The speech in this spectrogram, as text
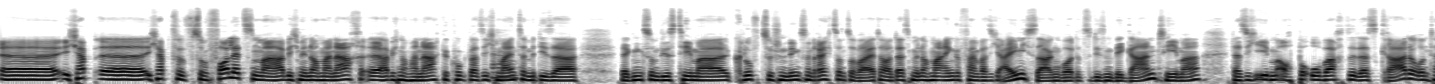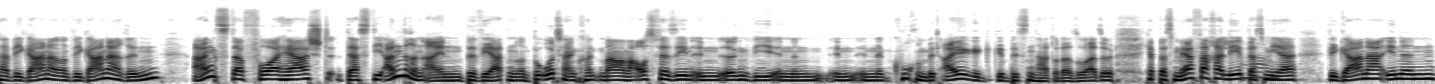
Äh, ich habe äh, ich habe zum vorletzten Mal habe ich mir noch mal nach äh, habe ich noch mal nachgeguckt, was ich ah. meinte mit dieser da ging es um dieses Thema Kluft zwischen links und rechts und so weiter und da ist mir noch mal eingefallen, was ich eigentlich sagen wollte zu diesem vegan Thema, dass ich eben auch beobachte, dass gerade unter Veganern und Veganerinnen Angst davor herrscht, dass die anderen einen bewerten und beurteilen könnten, weil man mal aus Versehen in irgendwie in, in, in, in einen Kuchen mit Ei ge gebissen hat oder so. Also ich habe das mehrfach erlebt, ah. dass mir VeganerInnen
